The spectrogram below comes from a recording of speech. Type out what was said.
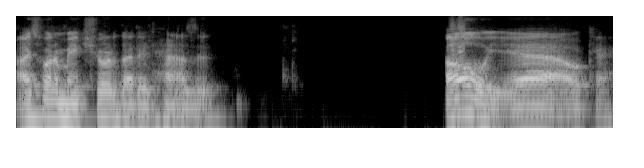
I just want to make sure that it has it. Oh, yeah, okay.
